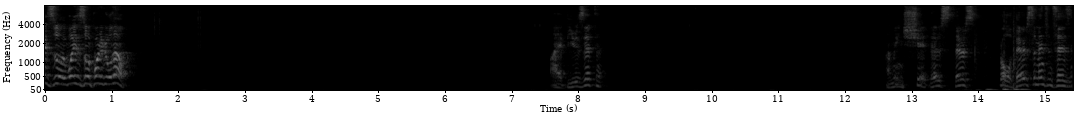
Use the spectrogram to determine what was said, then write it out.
is so, why is it so important to go now? I abuse it. I mean, shit. There's, there's, bro. There's some instances.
